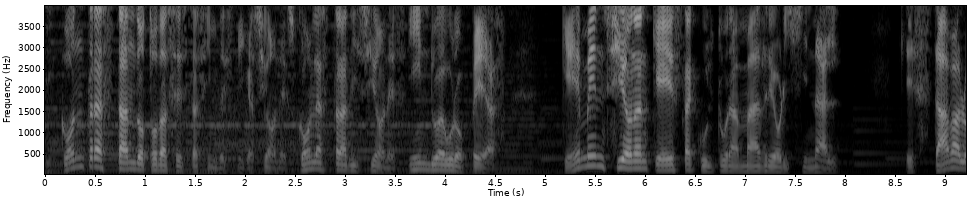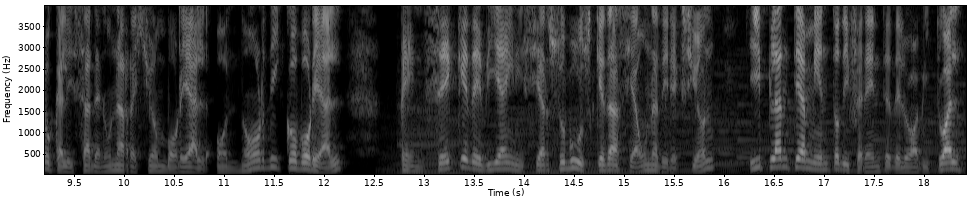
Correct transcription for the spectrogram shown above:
y contrastando todas estas investigaciones con las tradiciones indoeuropeas que mencionan que esta cultura madre original estaba localizada en una región boreal o nórdico boreal, pensé que debía iniciar su búsqueda hacia una dirección y planteamiento diferente de lo habitual.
